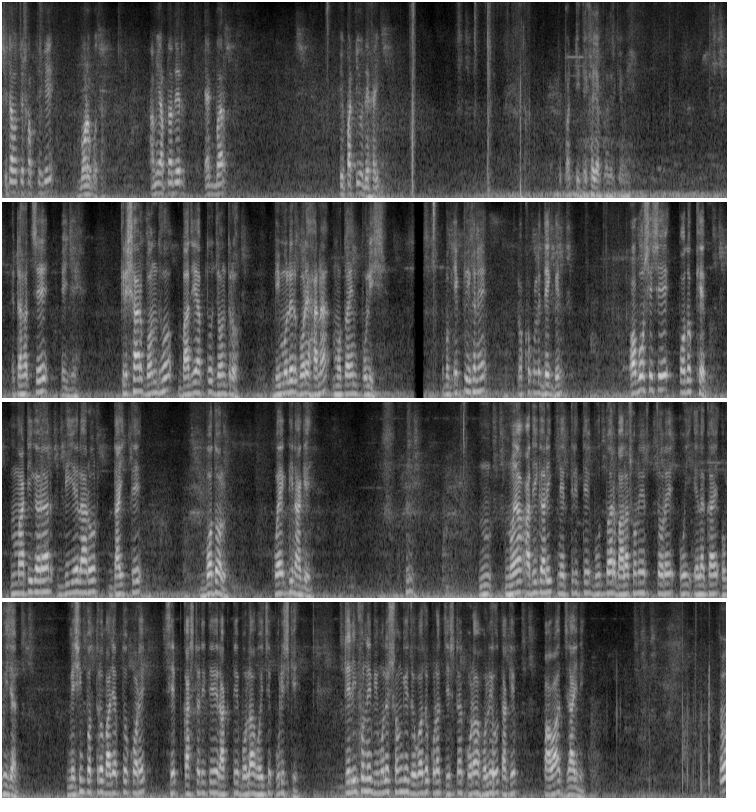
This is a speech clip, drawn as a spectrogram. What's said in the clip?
সেটা হচ্ছে সব থেকে বড় কথা। আমি আপনাদের একবার পেপারটিও দেখাই। পেপারটি দেখাই আপনাদেরকে আমি। এটা হচ্ছে এই যে কৃষার বন্ধ বাজেয়াপ্ত যন্ত্র, বিমলের গড়ে হানা মোতায়েন পুলিশ। এবং একটু এখানে লক্ষ্য করলে দেখবেন, অবশেষে পদক্ষেপ, মাটিগাড়ার বিএলআরওর দায়িত্বে বদল কয়েকদিন আগে। নয়া আধিকারিক নেতৃত্বে বুধবার বালাসনের চরে ওই এলাকায় অভিযান। মেশিনপত্র বাজেয়াপ্ত করে সেফ কাস্টাডিতে রাখতে বলা হয়েছে পুলিশকে। টেলিফোনে বিমলের সঙ্গে যোগাযোগ করার চেষ্টা করা হলেও তাকে পাওয়া যায়নি। তো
